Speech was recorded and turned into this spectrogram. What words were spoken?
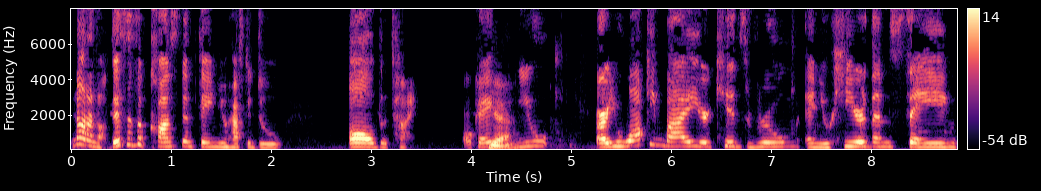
no no no this is a constant thing you have to do all the time okay Yeah. you are you walking by your kid's room and you hear them saying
